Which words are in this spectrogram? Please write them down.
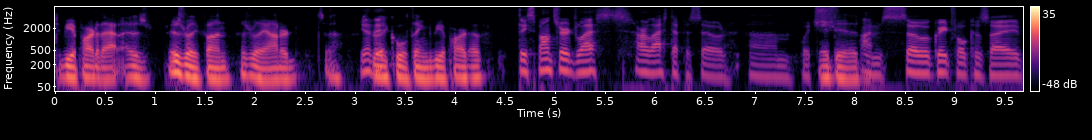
to be a part of that. It was it was really fun. I was really honored. It's a, Yeah, really they- cool thing to be a part of. They sponsored last our last episode, um, which They did. I'm so grateful because I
